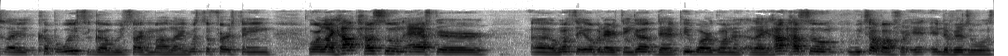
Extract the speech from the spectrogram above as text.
like a couple weeks ago. We were talking about like what's the first thing, or like how, how soon after uh, once they open everything up that people are going to like how, how soon we talk about for in- individuals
